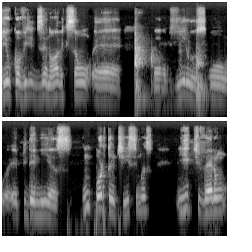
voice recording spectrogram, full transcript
e o Covid-19, que são é, é, vírus ou epidemias importantíssimas e tiveram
